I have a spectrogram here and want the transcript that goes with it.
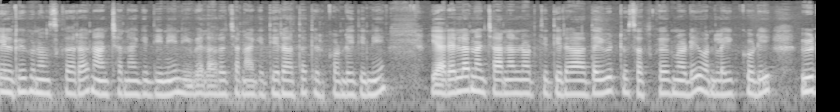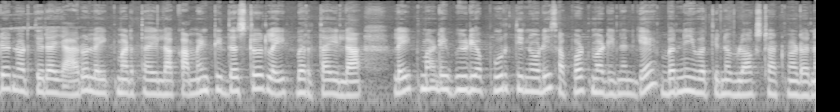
ಎಲ್ರಿಗೂ ನಮಸ್ಕಾರ. ನಾನು ಚೆನ್ನಾಗಿದ್ದೀನಿ. ನೀವೆಲ್ಲರೂ ಚೆನ್ನಾಗಿದ್ದೀರಾ ಅಂತ ತಿಳ್ಕೊಂಡಿದ್ದೀನಿ. ಯಾರೆಲ್ಲ ನನ್ನ ಚಾನಲ್ ನೋಡ್ತಿದ್ದೀರಾ, ದಯವಿಟ್ಟು ಸಬ್ಸ್ಕ್ರೈಬ್ ಮಾಡಿ, ಒಂದು ಲೈಕ್ ಕೊಡಿ. ವಿಡಿಯೋ ನೋಡ್ತೀರಾ, ಯಾರೂ ಲೈಕ್ ಮಾಡ್ತಾ ಇಲ್ಲ. ಕಮೆಂಟ್ ಇದ್ದಷ್ಟು ಲೈಕ್ ಬರ್ತಾ ಇಲ್ಲ. ಲೈಕ್ ಮಾಡಿ, ವಿಡಿಯೋ ಪೂರ್ತಿ ನೋಡಿ, ಸಪೋರ್ಟ್ ಮಾಡಿ ನನಗೆ. ಬನ್ನಿ, ಇವತ್ತಿನ ಬ್ಲಾಗ್ ಸ್ಟಾರ್ಟ್ ಮಾಡೋಣ.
